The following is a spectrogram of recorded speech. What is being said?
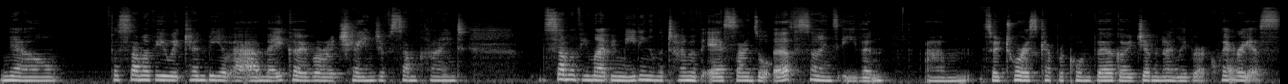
Now, for some of you, it can be a, a makeover or a change of some kind. Some of you might be meeting in the time of air signs or earth signs, even. Um, so, Taurus, Capricorn, Virgo, Gemini, Libra, Aquarius.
